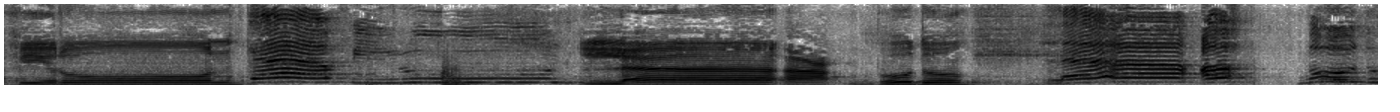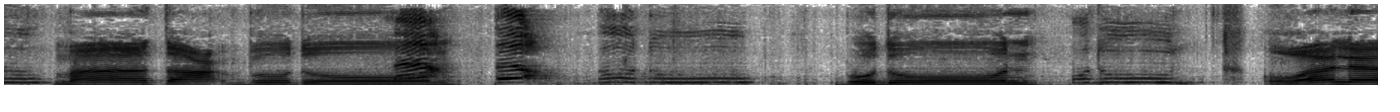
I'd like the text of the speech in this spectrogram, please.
الكافرون. الكافرون. لا أعبد لا أعبد. ما تعبدون. ما تعبدون. بدون. بدون. ولا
